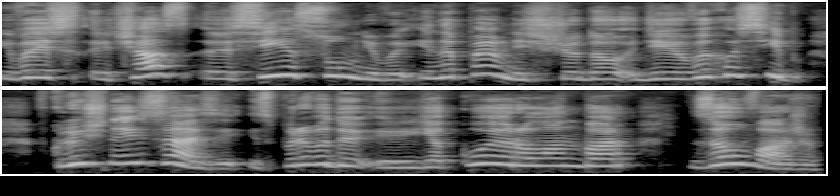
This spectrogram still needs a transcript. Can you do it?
І весь час е, сіє сумніви і непевність щодо дійових осіб, включно із Зазі, із приводу е, якої Ролан Барт зауважив,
